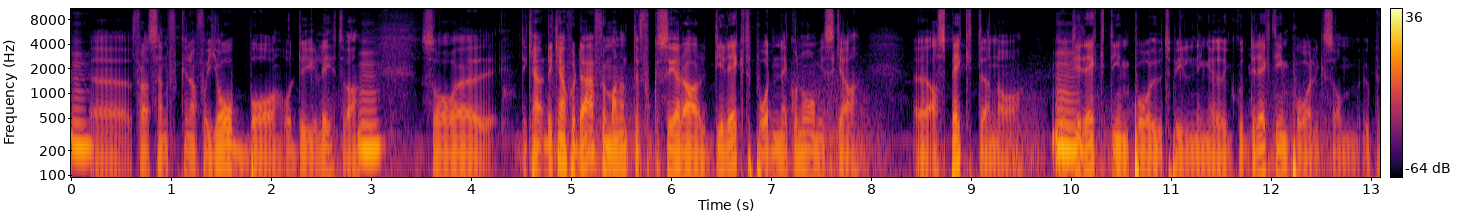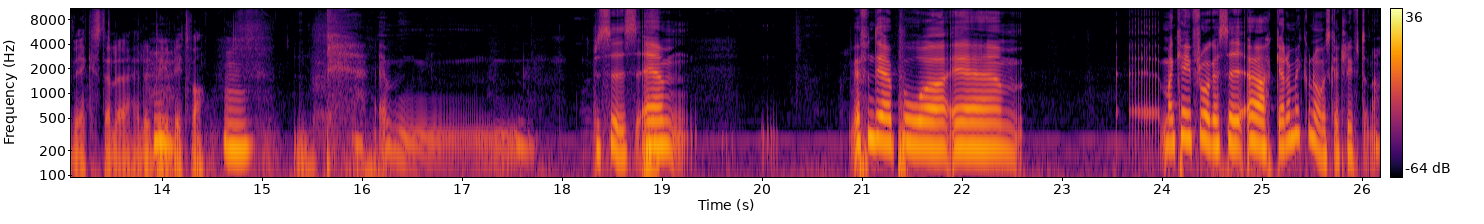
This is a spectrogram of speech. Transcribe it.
Mm. eh, för att sen kunna få jobb och, och dylikt va. Mm. Så eh, det, kan, det är kanske därför man inte fokuserar direkt på den ekonomiska eh, aspekten och Mm. direkt in på utbildning direkt in på liksom uppväxt eller, eller Mm. dylikt va. Mm. Mm. Ehm, Precis. Ehm, jag funderar på, ehm, man kan ju fråga sig, ökar de ekonomiska klyftorna?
